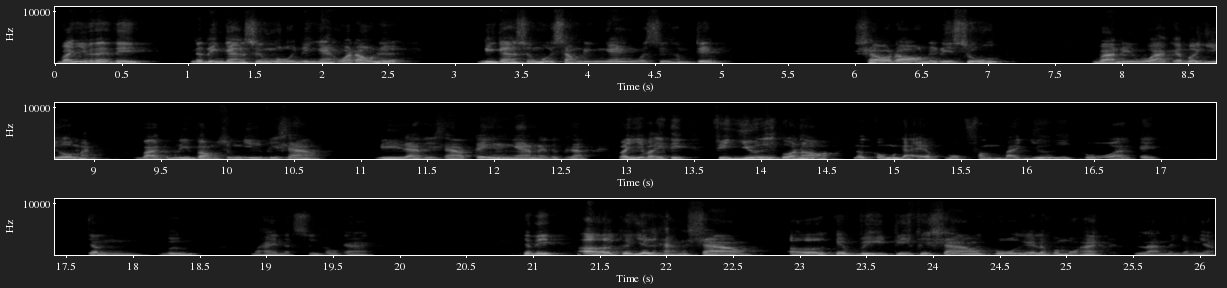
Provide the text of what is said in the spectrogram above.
Và như thế thì nó đi ngang xương mũi, đi ngang qua đâu nữa? Đi ngang xương mũi xong đi ngang qua xương hầm trên. Sau đó nó đi xuống và đi qua cái bờ dưới ổ mắt và cũng đi vòng xuống dưới phía sau. Đi ra phía sau, trên hàng ngang này phía sau. Và như vậy thì phía dưới của nó nó cũng gãy một phần ba dưới của cái chân bướm và hay là xương khẩu cái. Thế thì ở cái giới hạn sau, ở cái vị trí phía sau của gãy level 1 2 là nó giống nhau.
